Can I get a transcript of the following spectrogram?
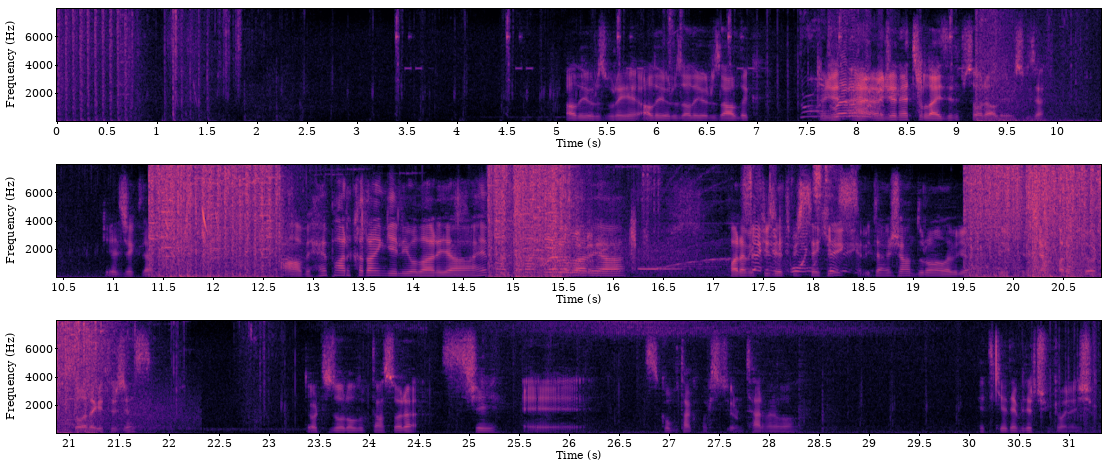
Alıyoruz burayı. Alıyoruz, alıyoruz, aldık. Önce, ha, önce neutralize edip sonra alıyoruz. Güzel. Gelecekler. Abi hep arkadan geliyorlar ya. Hep arkadan geliyorlar ya. Param Second 278. point's taken. Bir tane şu an drone alabiliyor. Biriktireceğim paramı 400 dolara getireceğiz. 400 dolar olduktan sonra şey eee scope'u takmak istiyorum termal olanı. Etki edebilir çünkü oynayışımı.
